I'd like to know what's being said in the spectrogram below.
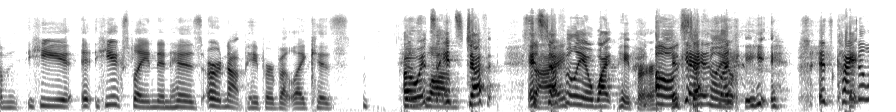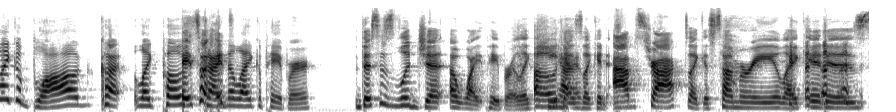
Um he he explained in his or not paper but like his, his oh, it's it's def it's definitely a white paper. Oh, It's okay, it's definitely like- It's kind of like a blog cut like post It's kind of like a paper. this is legit a white paper. Like Oh, he okay. has like an abstract, like a summary. Like it is.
